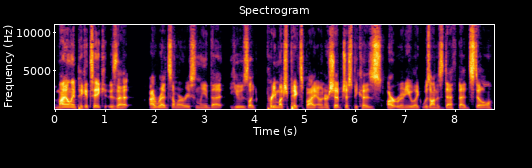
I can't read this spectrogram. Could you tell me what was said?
My only Pickett take is that I read somewhere recently that he was like pretty much picked by ownership just because Art Rooney like was on his deathbed still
